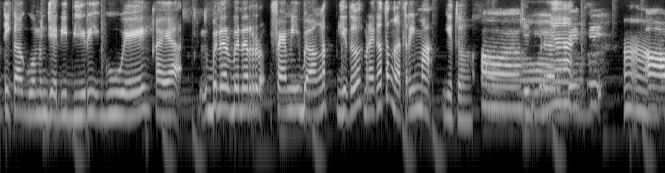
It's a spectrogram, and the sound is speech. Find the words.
ketika gue menjadi diri gue kayak bener-bener femi banget gitu mereka tuh nggak terima gitu. Oh, Jadinya- berarti Heeh. eh,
